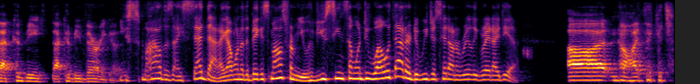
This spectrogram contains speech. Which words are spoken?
that could be that could be very good. You smiled as I said that. I got one of the biggest smiles from you. Have you seen someone do well with that, or did we just hit on a really great idea? Uh, no, I think it's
